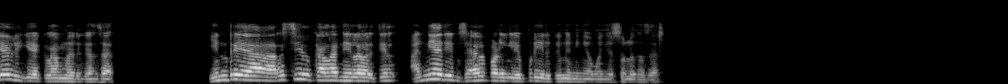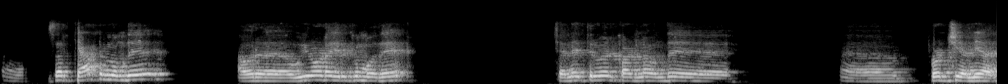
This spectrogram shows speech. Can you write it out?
கேள்வி கேட்கலாம்னு இருக்கேன் சார். இன்றைய அரசியல் கால நிலவரத்தில் அந்நியாரின் செயல்பாடுகள் எப்படி இருக்குன்னு நீங்க கொஞ்சம் சொல்லுங்க சார். சார் கேப்டன் வந்து அவர் உயிரோட இருக்கும்போது சென்னை திருவேற்காடுல வந்து புரட்சி அன்னியார்.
